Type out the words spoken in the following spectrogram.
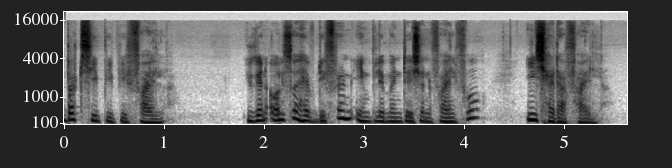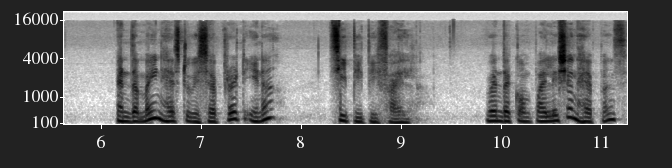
.cpp file. You can also have different implementation file for each header file. And the main has to be separate in a CPP file. When the compilation happens,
